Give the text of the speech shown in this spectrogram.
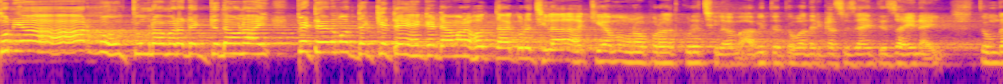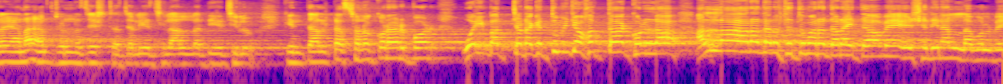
দুনিয়ার মুখ তোমরা আমরা দেখতে দাও নাই। পেটের মধ্যে কেটে কেটে আমার হত্যা করেছিলা। কি এমন অপরাধ করেছিলাম? আমি তো তোমাদের কাছে যাইতে চাই নাই। তোমরা আনার জন্য চেষ্টা চালিয়েছিল, আল্লাহ দিয়েছিল। কিন্তু আল্ট্রাসাউন্ড করার পর ওই বাচ্চাটাকে তুমি যে হত্যা করলা আল্লাহ আদালতে তোমার দাঁড়াইতে হবে। সেদিন আল্লাহ বলবে,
